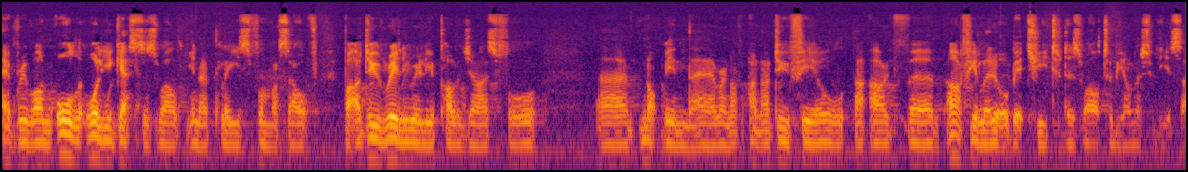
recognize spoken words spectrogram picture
everyone, all all your guests as well. You know, please from myself. But I do really, really apologise for uh, not being there, and I, and I do feel that I've uh, I feel a little bit cheated as well, to be honest with you. So.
